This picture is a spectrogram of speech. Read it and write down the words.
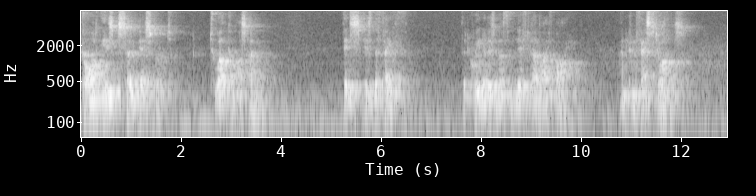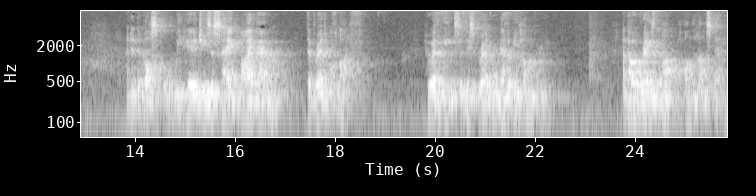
God is so desperate to welcome us home. This is the faith that Queen Elizabeth lived her life by and confessed to others. And in the Gospel, we hear Jesus saying, I am the bread of life. Whoever eats of this bread will never be hungry, and I will raise them up on the last day.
